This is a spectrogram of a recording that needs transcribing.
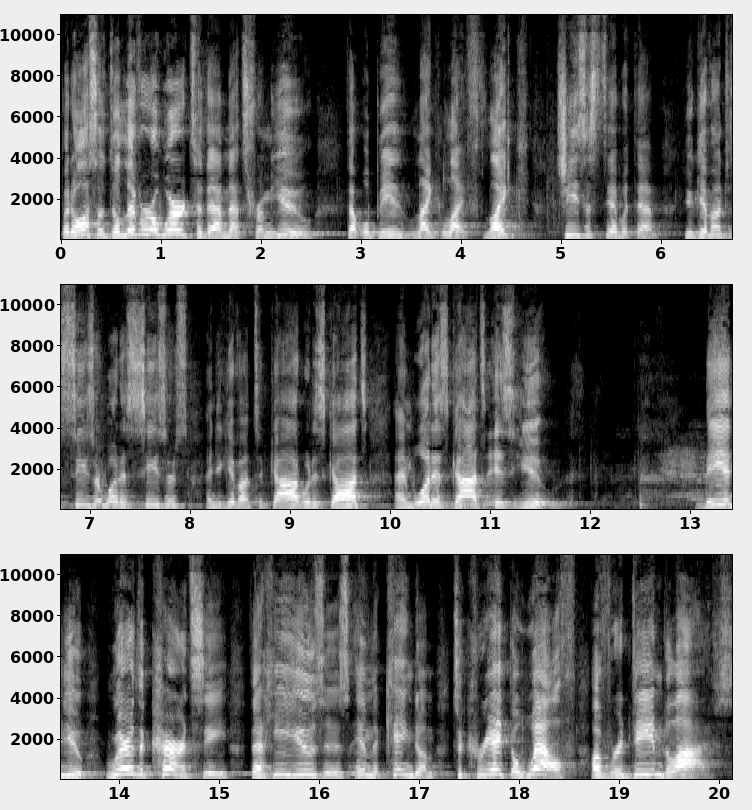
but also deliver a word to them that's from you that will be like life, like Jesus did with them. You give unto Caesar what is Caesar's, and you give unto God what is God's, and what is God's is you. Me and you. We're the currency that he uses in the kingdom to create the wealth of redeemed lives.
